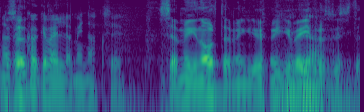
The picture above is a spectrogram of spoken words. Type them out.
no aga ikkagi välja minnakse ju see on mingi noorte mingi, mingi veidrus vist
